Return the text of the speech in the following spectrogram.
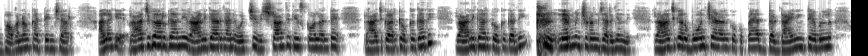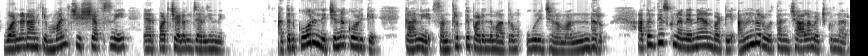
భవనం కట్టించారు. అలాగే రాజుగారు కానీ రాణిగారు కానీ వచ్చి విశ్రాంతి తీసుకోవాలంటే రాజుగారికి ఒక గది రాణిగారికి ఒక గది నిర్మించడం జరిగింది. రాజుగారు భోంచేయడానికి ఒక పెద్ద డైనింగ్ టేబుల్ వండడానికి మంచి షెఫ్స్ని ఏర్పాటు చేయడం జరిగింది. అతను కోరింది చిన్న కోరికే కానీ సంతృప్తి పడింది మాత్రం ఊరి జనం అందరూ. అతను తీసుకున్న నిర్ణయాన్ని బట్టి అందరూ తను చాలా మెచ్చుకున్నారు.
